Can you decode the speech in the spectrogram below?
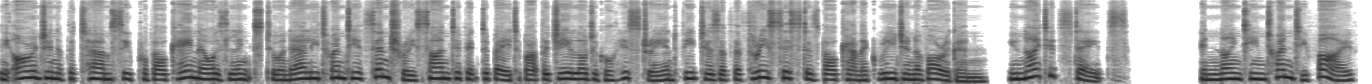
The origin of the term supervolcano is linked to an early 20th century scientific debate about the geological history and features of the Three Sisters volcanic region of Oregon, United States. In 1925,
